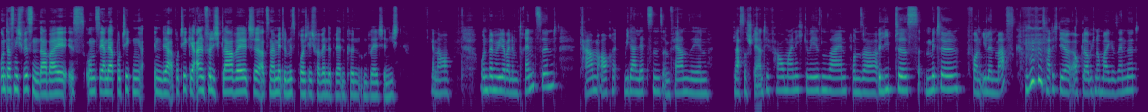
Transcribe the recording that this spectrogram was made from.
und das nicht wissen. Dabei ist uns ja in der Apotheken, in der Apotheke allen völlig klar, welche Arzneimittel missbräuchlich verwendet werden können und welche nicht. Genau. Und wenn wir wieder bei dem Trend sind, kam auch wieder letztens im Fernsehen Lass es Stern TV, meine ich, gewesen sein. Unser beliebtes Mittel von Elon Musk. Das hatte ich dir auch, glaube ich, nochmal gesendet.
